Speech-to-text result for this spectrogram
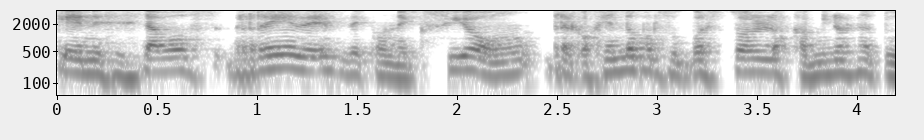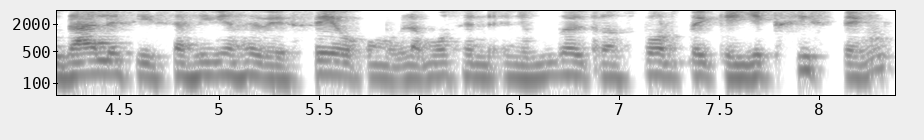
que necesitamos redes de conexión, recogiendo por supuesto los caminos naturales y esas líneas de deseo, como hablamos en, el mundo del transporte, que ya existen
